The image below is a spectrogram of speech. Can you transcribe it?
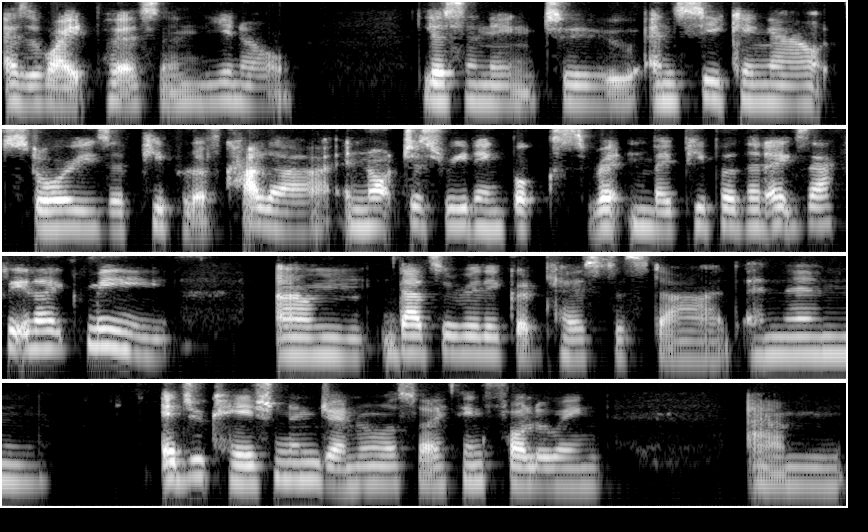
as a white person, you know, listening to and seeking out stories of people of color and not just reading books written by people that are exactly like me. Um, that's a really good place to start. And then education in general. So I think following um,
